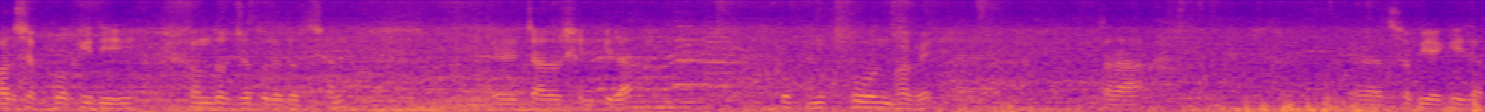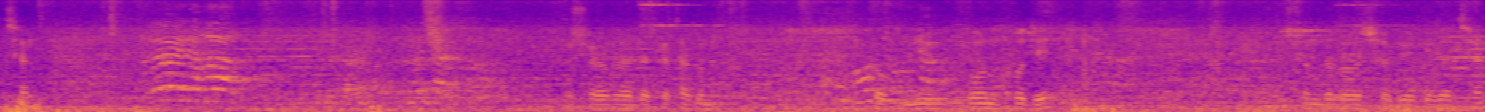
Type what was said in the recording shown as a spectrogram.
বাংলাদেশের প্রকৃতি সৌন্দর্য তুলে ধরছেন এই চারুশিল্পীরা। খুব নিপুণভাবে তারা ছবি এগিয়ে যাচ্ছেন। দেখতে থাকুন। খুব নিপুণ খুঁজে সুন্দরভাবে ছবি এঁকে যাচ্ছেন।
